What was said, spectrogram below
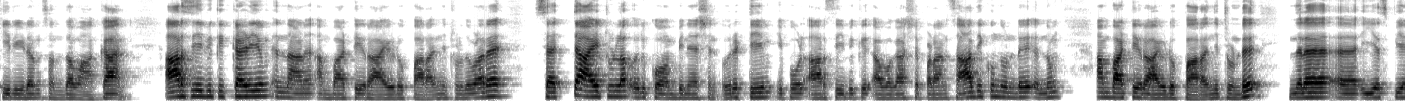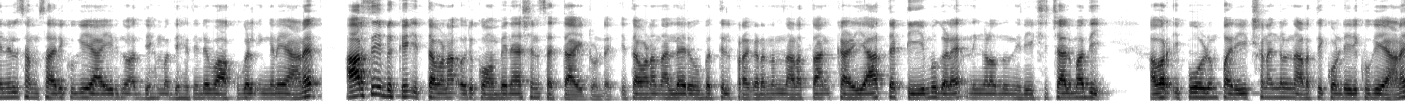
കിരീടം സ്വന്തമാക്കാൻ ആർ സി ബിക്ക് കഴിയും എന്നാണ് അമ്പാട്ടി റായിഡു പറഞ്ഞിട്ടുള്ളത്. വളരെ സെറ്റായിട്ടുള്ള ഒരു കോമ്പിനേഷൻ ഒരു ടീം ഇപ്പോൾ ആർ സി ബിക്ക് അവകാശപ്പെടാൻ സാധിക്കുന്നുണ്ട് എന്നും അമ്പാട്ടി റായിഡു പറഞ്ഞിട്ടുണ്ട്. ഇന്നലെ ഇ എസ് പി എന്നിൽ സംസാരിക്കുകയായിരുന്നു അദ്ദേഹം. അദ്ദേഹത്തിന്റെ വാക്കുകൾ ഇങ്ങനെയാണ്. ആർ സി ബിക്ക് ഇത്തവണ ഒരു കോമ്പിനേഷൻ സെറ്റായിട്ടുണ്ട്. ഇത്തവണ നല്ല രൂപത്തിൽ പ്രകടനം നടത്താൻ കഴിയാത്ത ടീമുകളെ നിങ്ങളൊന്ന് നിരീക്ഷിച്ചാൽ മതി. അവർ ഇപ്പോഴും പരീക്ഷണങ്ങൾ നടത്തിക്കൊണ്ടിരിക്കുകയാണ്.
